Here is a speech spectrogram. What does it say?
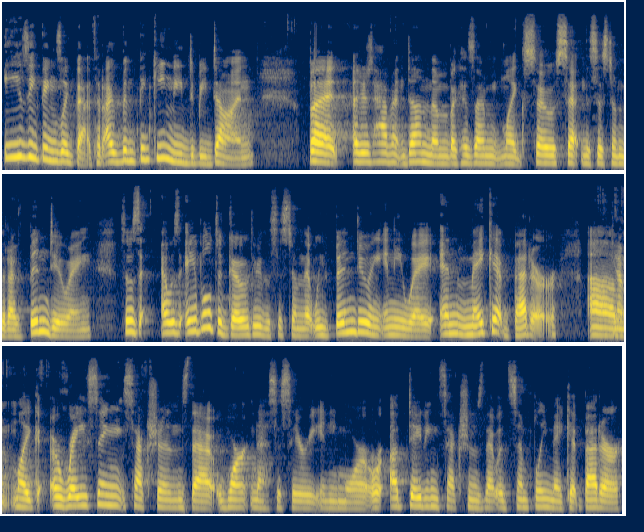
Easy things like that that I've been thinking need to be done, but I just haven't done them because I'm like so set in the system that I've been doing. So I was, I was able to go through the system that we've been doing anyway and make it better. Um, Yep. Like erasing sections that weren't necessary anymore or updating sections that would simply make it better.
